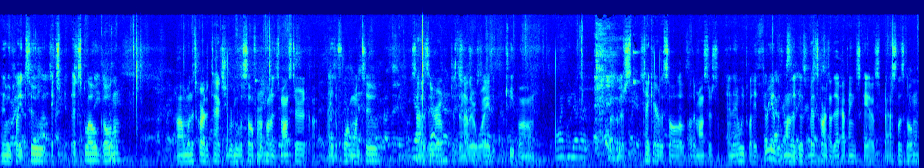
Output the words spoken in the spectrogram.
And then we play two ex- Explode Golem. Um, when this card attacks, you remove a soul from opponent's monster. Uh, he's a 4 1 2, size 0. Just another way to keep. Um, uh, there's take care of the soul of other monsters, and then we play three of the one of the good, best cards on the deck. I think is Chaos Basilisk Golem.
